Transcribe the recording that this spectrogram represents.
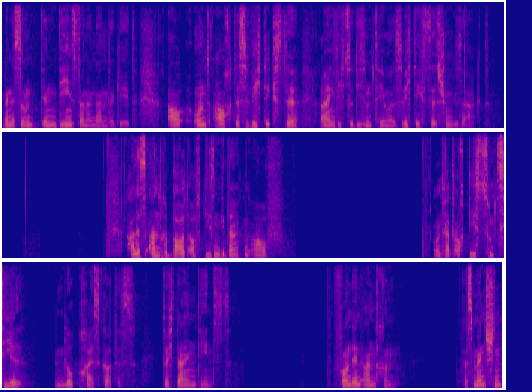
wenn es um den Dienst aneinander geht. Und auch das Wichtigste eigentlich zu diesem Thema, das Wichtigste ist schon gesagt. Alles andere baut auf diesen Gedanken auf und hat auch dies zum Ziel, den Lobpreis Gottes durch deinen Dienst von den anderen. Dass Menschen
